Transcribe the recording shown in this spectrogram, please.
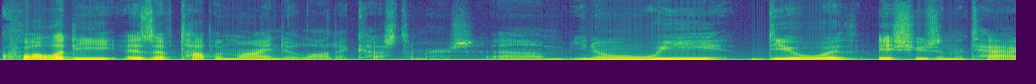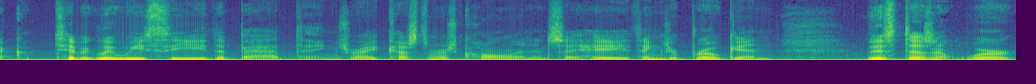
quality is of top of mind to a lot of customers. Um, you know, when we deal with issues in the TAC, typically we see the bad things, right? Customers call in and say, hey, things are broken, this doesn't work,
